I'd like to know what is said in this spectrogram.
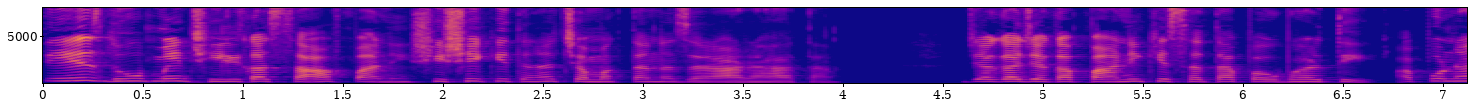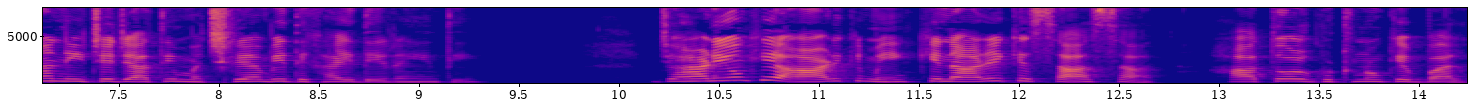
तेज़ धूप में झील का साफ़ पानी शीशे की तरह चमकता नज़र आ रहा था। जगह जगह पानी की सतह पर उभरती और पुनः नीचे जाती मछलियाँ भी दिखाई दे रही थीं। झाड़ियों की आड़ में किनारे के साथ साथ हाथों और घुटनों के बल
